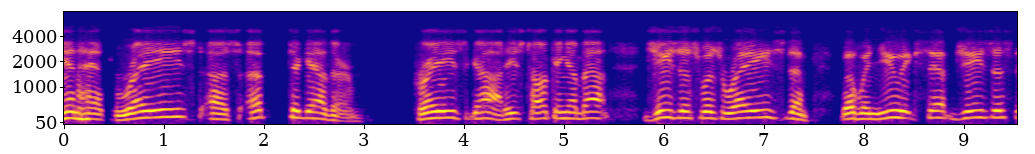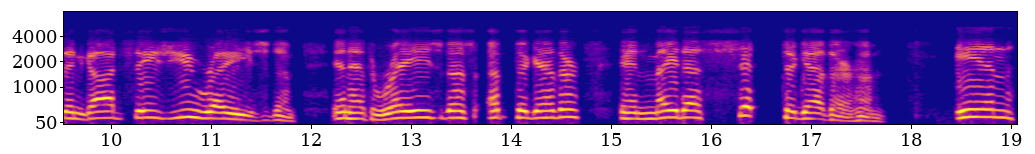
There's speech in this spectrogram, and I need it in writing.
and hath raised us up together. Praise God. He's talking about Jesus was raised, but when you accept Jesus, then God sees you raised and hath raised us up together and made us sit together in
